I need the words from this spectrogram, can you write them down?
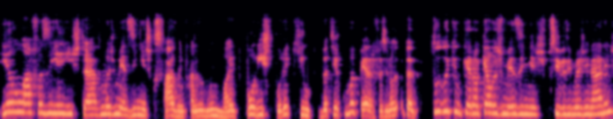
E ele lá fazia isto, há umas mesinhas que se fazem por causa do limoeiro, pôr isto, pôr aquilo, bater com uma pedra, fazer. Portanto, tudo aquilo que eram aquelas mesinhas possíveis imaginárias,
